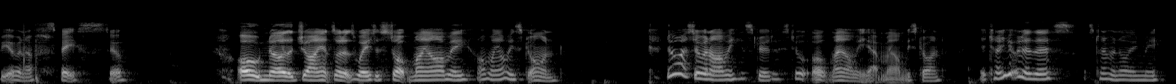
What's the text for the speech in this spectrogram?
we have enough space still? Oh no, the giant's on its way to stop my army. Oh, my army's gone. No, I still have an army. It's good. I still. Oh, my army. Yeah, my army's gone. They're trying to get rid of this. That's kind of annoying me.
